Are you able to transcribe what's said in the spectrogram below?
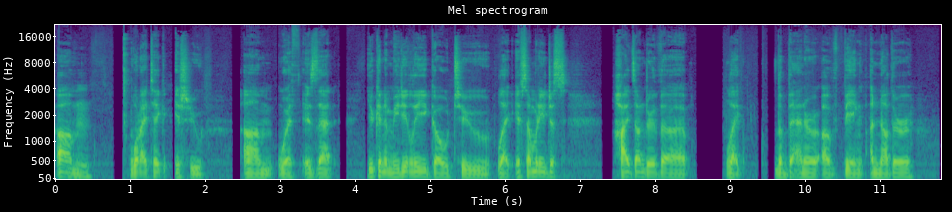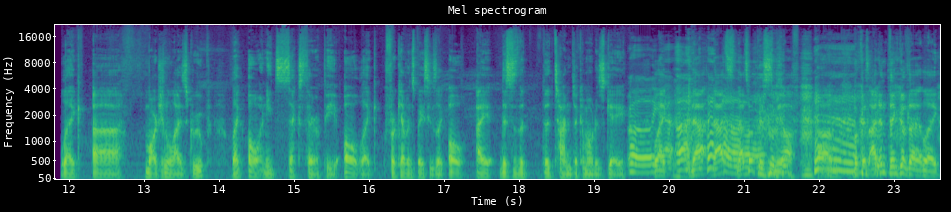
Um, Mm-hmm. What I take issue um, with is that you can immediately go to like if somebody just hides under the like the banner of being another like uh marginalized group like oh i need sex therapy oh like for kevin spacey's like oh i this is the the time to come out as gay Oh, like yeah. that that's that's what pisses me off um, because i didn't think of that like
